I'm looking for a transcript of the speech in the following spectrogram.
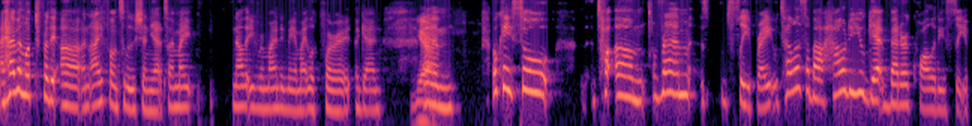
I haven't looked for the uh, an iPhone solution yet. So I might now that you've reminded me, I might look for it again. Yeah. Um, okay, so t- um, REM sleep, right? Tell us about how do you get better quality sleep.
